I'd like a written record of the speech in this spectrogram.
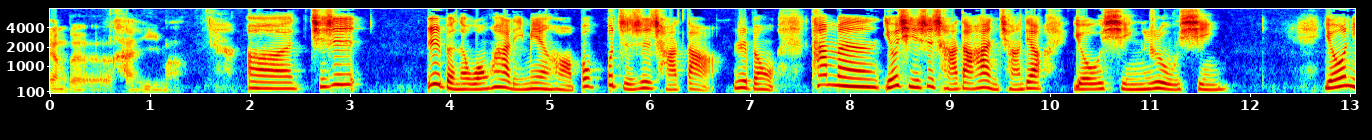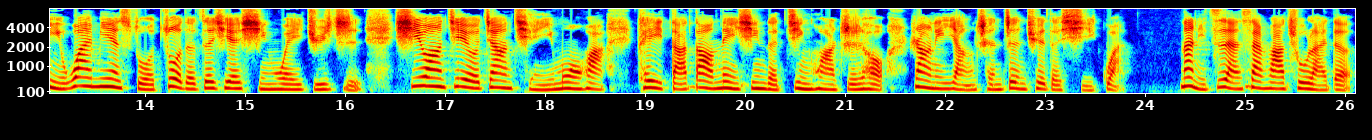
样的含义吗？呃，其实日本的文化里面，哈，不不只是茶道。日本舞，他们尤其是茶道，他很强调由形入心，由你外面所做的这些行为举止，希望借由这样潜移默化，可以达到内心的净化之后，让你养成正确的习惯，那你自然散发出来的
